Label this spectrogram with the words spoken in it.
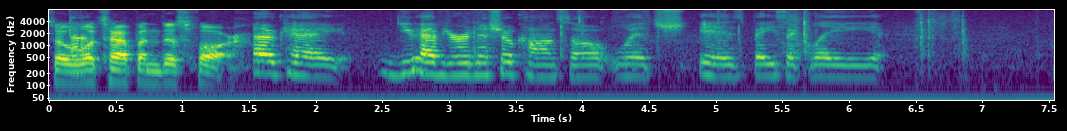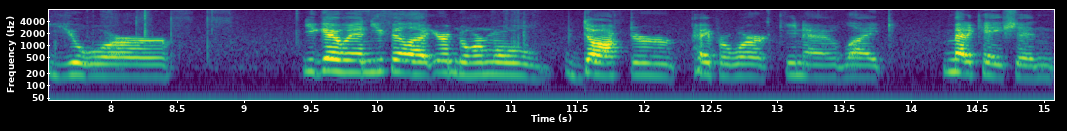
so uh, what's happened this far? Okay, you have your initial consult, which is basically your. You go in, you fill out your normal doctor paperwork, you know, like medication,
